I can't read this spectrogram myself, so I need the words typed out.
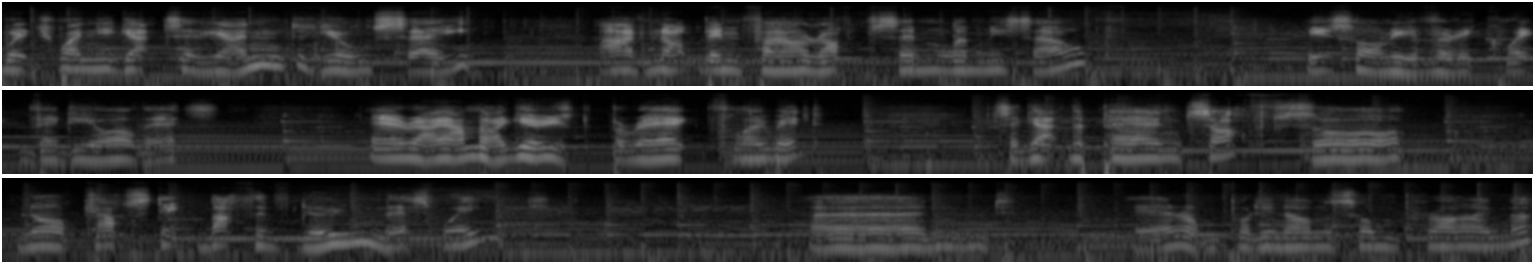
which when you get to the end you'll see I've not been far off similar myself. It's only a very quick video this. Here I am, I used brake fluid to get the paint off so no caustic bath of doom this week. And here I'm putting on some primer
